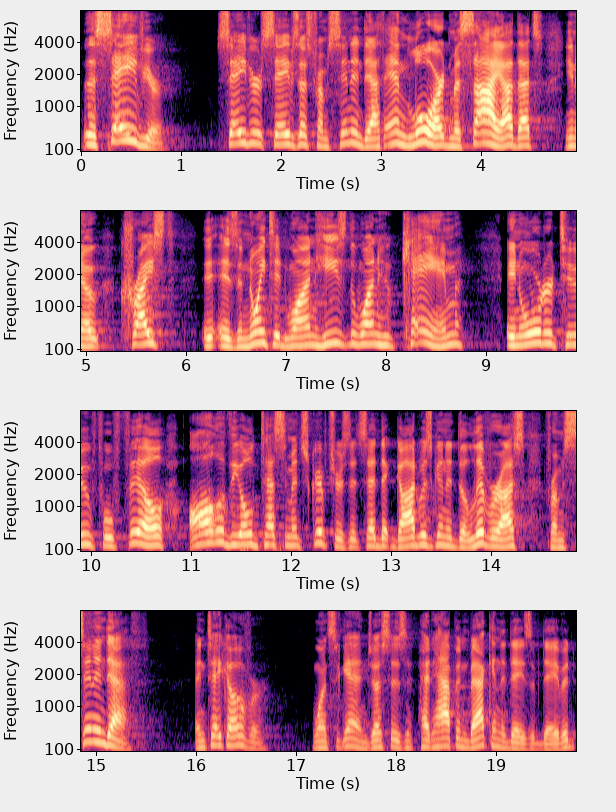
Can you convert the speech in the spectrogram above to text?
the Savior, Savior saves us from sin and death, and Lord, Messiah, that's, you know, Christ is anointed one. He's the one who came in order to fulfill all of the Old Testament scriptures that said that God was going to deliver us from sin and death and take over once again, just as had happened back in the days of David,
